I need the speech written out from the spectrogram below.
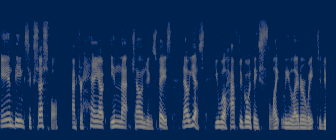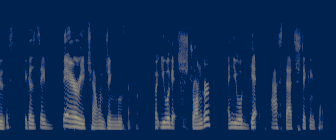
and being successful after hanging out in that challenging space. Now, yes, you will have to go with a slightly lighter weight to do this because it's a very challenging movement, but you will get stronger and you will get past that sticking point.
